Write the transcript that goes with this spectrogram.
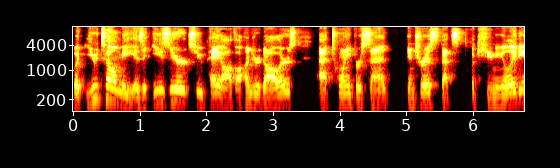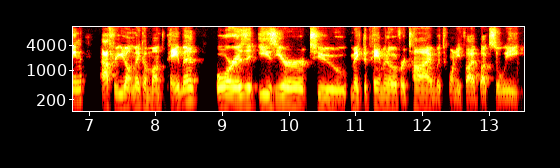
But you tell me, is it easier to pay off $100 at 20% interest that's accumulating after you don't make a month payment? Or is it easier to make the payment over time with 25 bucks a week?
